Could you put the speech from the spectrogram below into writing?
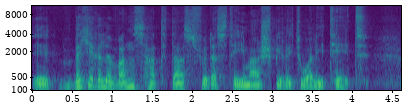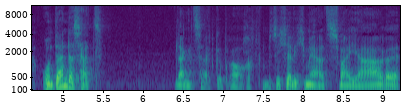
äh, welche Relevanz hat das für das Thema Spiritualität? Und dann, das hat lange Zeit gebraucht, sicherlich mehr als zwei Jahre,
